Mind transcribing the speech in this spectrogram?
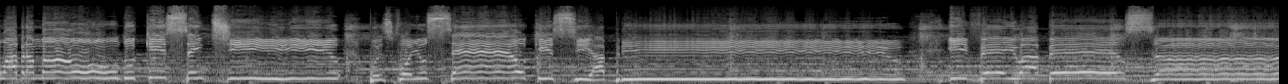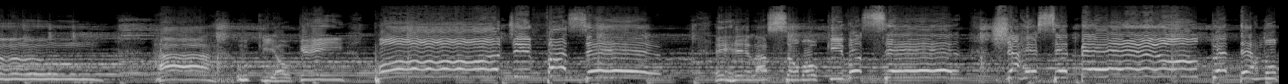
Não, abra mão do que sentiu, pois foi o céu que se abriu e veio a benção. Ah, o que alguém pode fazer em relação ao que você já recebeu do eterno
